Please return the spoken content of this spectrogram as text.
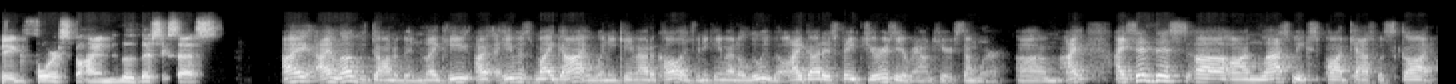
big force behind the, their success. I I love Donovan. Like he I, he was my guy when he came out of college. When he came out of Louisville, I got his fake jersey around here somewhere. Um, I I said this uh, on last week's podcast with Scott.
